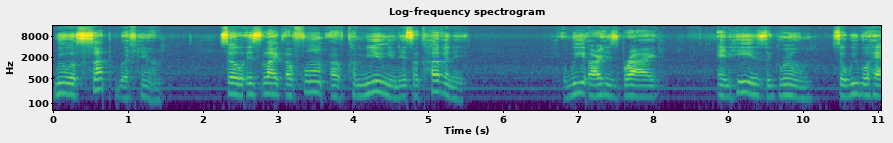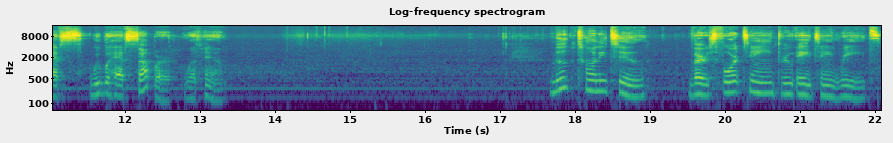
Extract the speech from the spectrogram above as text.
we will sup with him. So it's like a form of communion, it's a covenant. We are his bride and he is the groom. So we will have we will have supper with him. Luke 22, verse 14 through 18 reads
